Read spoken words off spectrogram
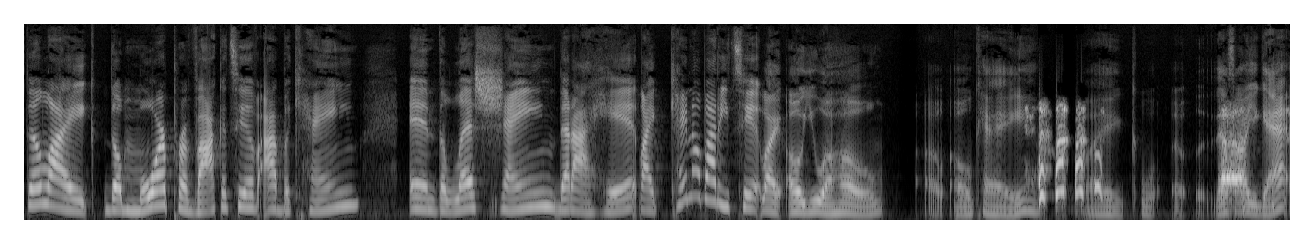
feel like the more provocative I became and the less shame that I had, like can't nobody tell like, "Oh, you a hoe." Oh, okay. like uh, that's all you got.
